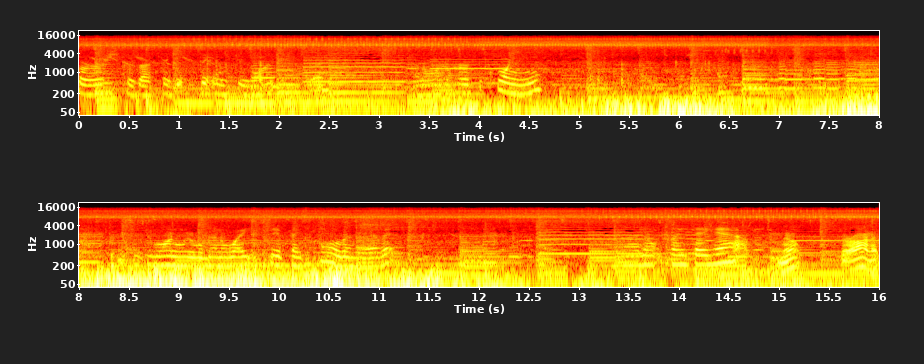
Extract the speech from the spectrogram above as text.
First because I think it's the empty one. I don't want to hurt the queen. This is the one we were going to wait and see if they pulled any of it. I don't think they have. No, they're on it.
